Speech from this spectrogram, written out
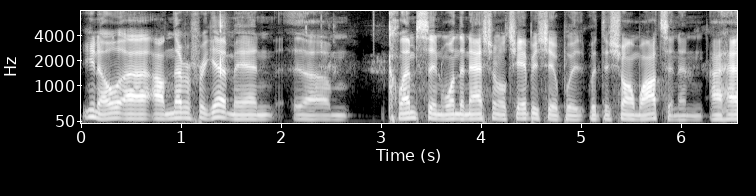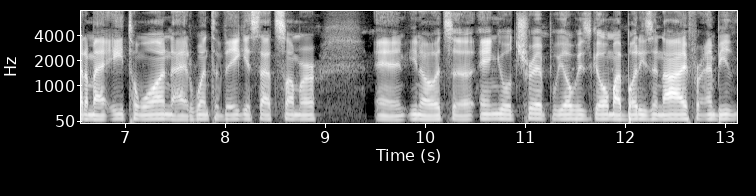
You know, uh, I'll never forget, man. Um, Clemson won the national championship with with Deshaun Watson, and I had him at eight to one. I had went to Vegas that summer, and you know it's an annual trip. We always go, my buddies and I, for NBA,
